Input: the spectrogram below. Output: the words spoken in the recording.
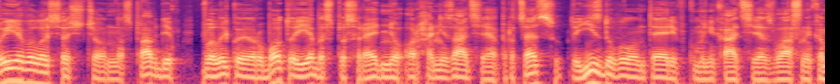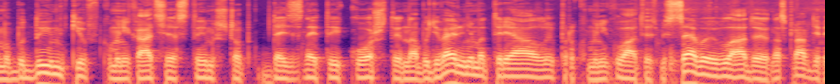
виявилося, що насправді великою роботою є безпосередньо організація процесу, доїзду волонтерів, комунікація з власниками будинків, комунікація з тим, щоб десь знайти кошти на будівельні матеріали, прокомунікувати з місцевою владою. Насправді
